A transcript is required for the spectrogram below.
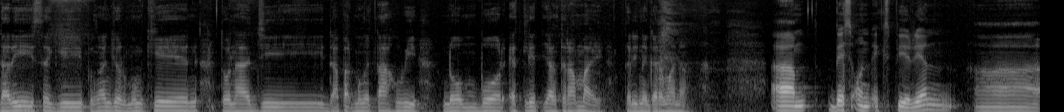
Dari segi penganjur mungkin Tuan Haji dapat mengetahui nombor atlet yang teramai dari negara mana? Um, based on experience uh,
